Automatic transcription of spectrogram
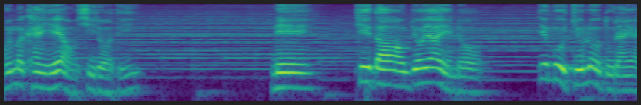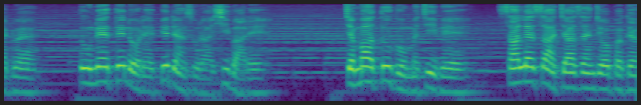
ဝန်မခံရဲအောင်ရှိတော့သည်နင်ဖြေတာအောင်ပြောရရင်တော့ပြစ်မှုကျူးလွန်သူတိုင်းအတွက်သူနဲ့တင့်တော်တဲ့ပြစ်ဒဏ်ဆိုတာရှိပါတယ်ကျမသူ့ကိုမကြည့်ပဲ စားလက်စကြားစံကျော်ပကံ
